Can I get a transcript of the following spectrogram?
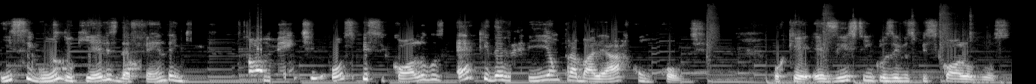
e segundo, que eles defendem que somente os psicólogos é que deveriam trabalhar com coach. Porque existem, inclusive, os psicólogos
